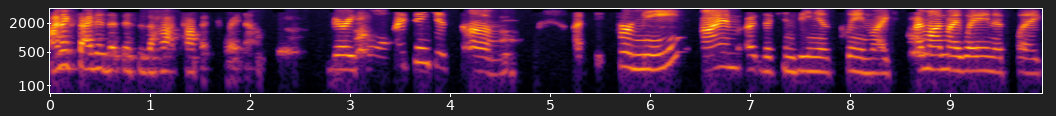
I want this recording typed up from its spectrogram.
I'm excited that this is a hot topic right now. Very cool. I think it's um, for me. I'm the convenience queen. Like I'm on my way, and it's like,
